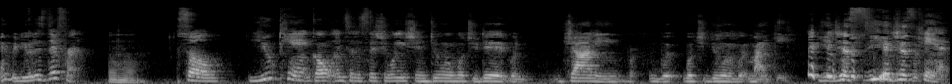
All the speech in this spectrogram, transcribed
Every dude is different. hmm So you can't go into the situation doing what you did with Johnny, with what you doing with Mikey. You just you just can't.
